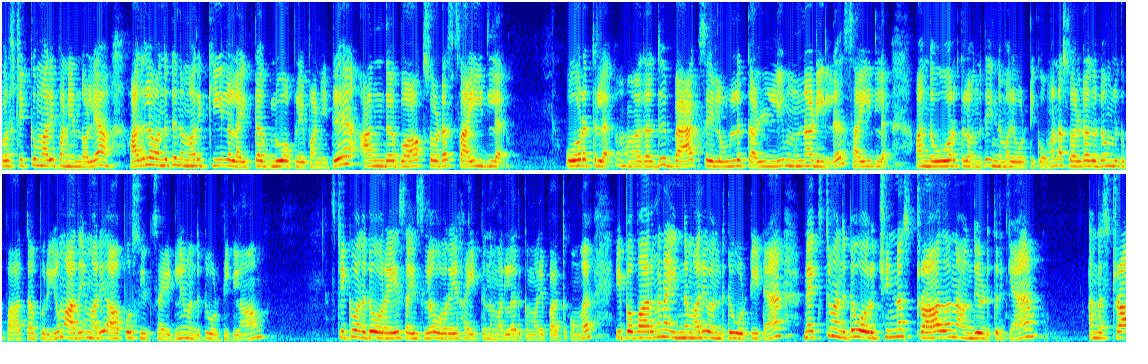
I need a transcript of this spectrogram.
ஒரு ஸ்டிக்கு மாதிரி பண்ணியிருந்தோம் இல்லையா? அதில் வந்துட்டு இந்த மாதிரி கீழே லைட்டாக க்ளூ அப்ளை பண்ணிவிட்டு அந்த பாக்ஸோட சைடில் ஓரத்தில் அதாவது பேக் சைடில் உள்ளே தள்ளி முன்னாடி இல்லை சைடில் அந்த ஓரத்தில் வந்துட்டு இந்த மாதிரி ஒட்டிக்கோங்க. நான் சொல்கிறத விட உங்களுக்கு பார்த்தா புரியும். அதே மாதிரி ஆப்போசிட் சைட்லேயும் வந்துட்டு ஒட்டிக்கலாம். ஸ்டிக் வந்துட்டு ஒரே சைஸில் ஒரே ஹைட் இந்த மாதிரிலாம் இருக்க மாதிரி பார்த்துக்கோங்க. இப்போ பாருங்கள் நான் இந்த மாதிரி வந்துட்டு ஒட்டிட்டேன். நெக்ஸ்ட் வந்துட்டு ஒரு சின்ன ஸ்ட்ரா தான் நான் வந்து எடுத்திருக்கேன். அந்த ஸ்ட்ரா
